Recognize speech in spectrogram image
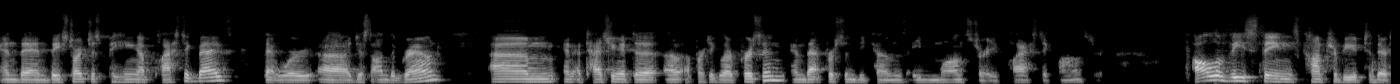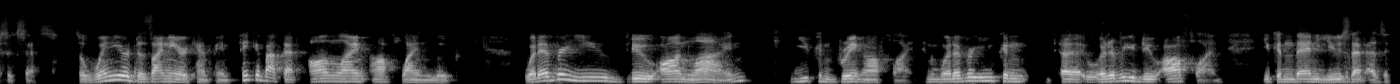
and then they start just picking up plastic bags that were uh, just on the ground um, and attaching it to a, a, particular person, and that person becomes a monster, a plastic monster. All of these things contribute to their success. So when you're designing your campaign, think about that online offline loop. Whatever you do online, you can bring offline, and whatever you can, uh, whatever you do offline, you can then use that as a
